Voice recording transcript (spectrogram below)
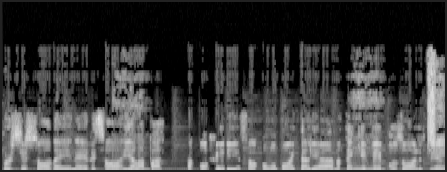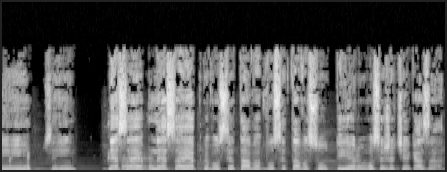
por si só daí, né? Ele só ia lá para conferir, só como bom italiano tem que Uhum. ver com os olhos mesmo. Sim, sim. Nessa, ép- nessa época você tava, você tava solteiro ou você já tinha casado?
